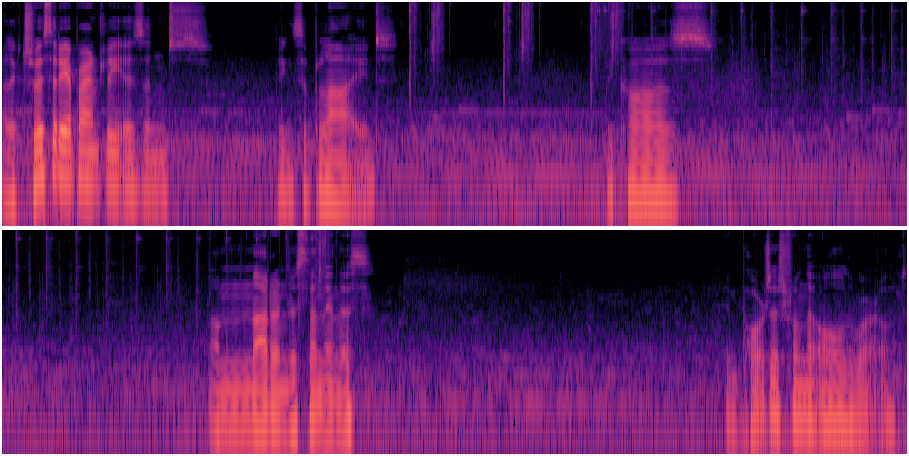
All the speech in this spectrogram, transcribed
Electricity apparently isn't being supplied because I'm not understanding this. Imported from the old world.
